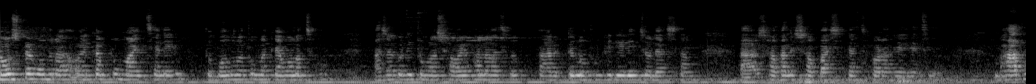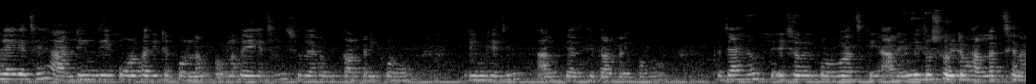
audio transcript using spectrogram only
নমস্কার বন্ধুরা ওয়েলকাম টু মাই চ্যানেল তো বন্ধুরা, তোমরা কেমন আছো? আশা করি তোমরা সবাই ভালো আছো। আর একটা নতুন ভিডিও নিয়ে চলে আসলাম। আর সকালে সব বাসি কাজ করা হয়ে গেছে। ভাত হয়ে গেছে, আর ডিম দিয়ে কুমড়ো ভাজিটা করলাম। ওগুলো হয়ে গেছে, শুধু এখন তরকারি করব। ডিম ভেজে আলু পেঁয়াজ দিয়ে তরকারি করব। তো যাই হোক এইসবই করব আজকে। আর এমনি তো শরীরটা ভালো লাগছে না।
